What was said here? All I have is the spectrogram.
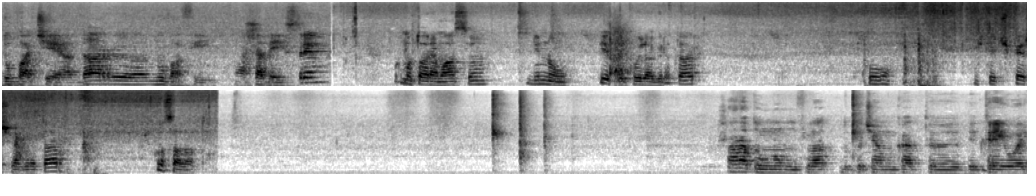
după aceea, dar uh, nu va fi așa de extrem. Următoarea masă, din nou, piept de pui la grătar cu niște cipeși la grătar și cu o salată. Și arată un om umflat după ce am mâncat de 3 ori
